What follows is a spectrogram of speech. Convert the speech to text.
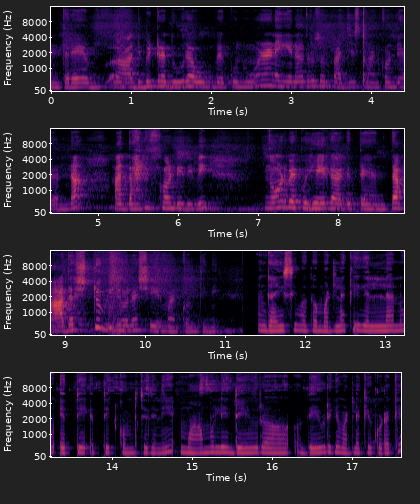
ಅಂತಾರೆ. ಅದು ಬಿಟ್ಟರೆ ದೂರ ಹೋಗಬೇಕು. ನೋಡೋಣ, ಏನಾದರೂ ಸ್ವಲ್ಪ ಅಡ್ಜಸ್ಟ್ ಮಾಡ್ಕೊಂಡು ಅನ್ನ ಅಂತ ಅಂದ್ಕೊಂಡಿದ್ದೀವಿ ನೋಡಬೇಕು ಹೇಗಾಗುತ್ತೆ ಅಂತ. ಆದಷ್ಟು ವಿಡಿಯೋನ ಶೇರ್ ಮಾಡ್ಕೊತೀನಿ. ಗೈಸ್ ಇವಾಗ ಮಡ್ಲಕ್ಕಿ ಎಲ್ಲನೂ ಎತ್ತಿ, ಎತ್ತಿಟ್ಕೊಂಡ್ಬಿಡ್ತಿದ್ದೀನಿ. ಮಾಮೂಲಿ ದೇವರ, ದೇವರಿಗೆ ಮಡ್ಲಕ್ಕಿ ಕೊಡೋಕ್ಕೆ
